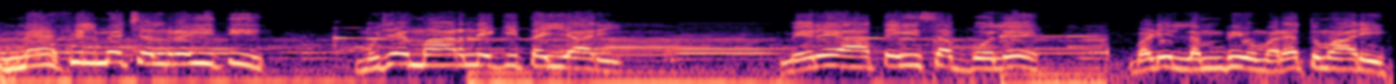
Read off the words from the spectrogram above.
महफिल में चल रही थी। मुझे मारने की तैयारी। मेरे आते ही सब बोले, बड़ी लंबी उम्र है तुम्हारी।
